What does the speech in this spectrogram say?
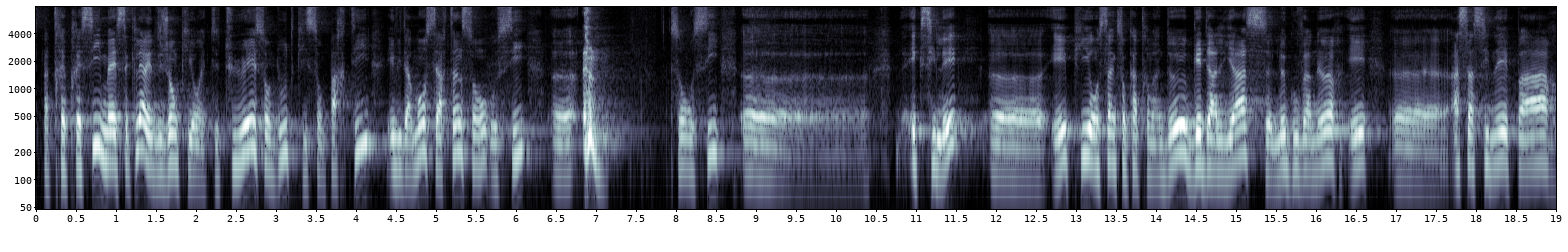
n'est pas très précis, mais c'est clair, il y a des gens qui ont été tués, sans doute, qui sont partis. Évidemment, certains sont aussi, euh, sont aussi euh, exilés. Euh, et puis en 582, Gedalias, le gouverneur, est assassiné par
